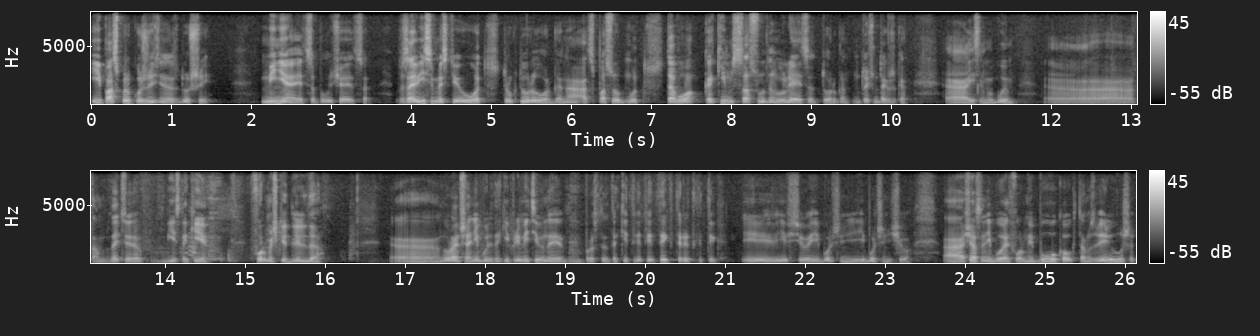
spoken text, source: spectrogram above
И поскольку жизненность души меняется, получается, в зависимости от структуры органа, от, способ... от того, каким сосудом является этот орган. Ну, точно так же, как если мы будем, там, знаете, есть такие формочки для льда. Ну, раньше они были такие примитивные, просто такие тык-тык-тык, тык-тык-тык, и, и все, и больше, и больше ничего. А сейчас они бывают в форме буквок, там, зверюшек,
